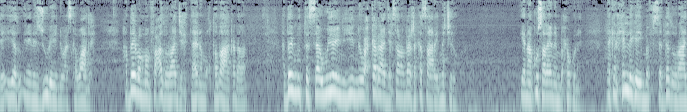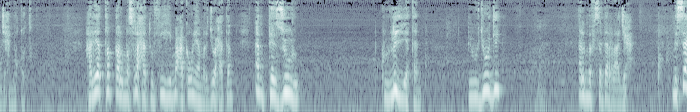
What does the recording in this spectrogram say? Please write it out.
dee iyadu inayna zuulayni waa iska waadix. Haddayba manfacadu raajix tahayna muqtadaha ka dhalan. Hadday mutasaawiyeyn yihiinna wax ka raajixsan oo meesha ka saaray ma jiro. Yanaan ku salaynaynba xukne laakiin xilligay mafsadadu raajix noqoto. Hal ya tabqa almaslaxatu fiihi maca kowniha marjuuxatan am tazuulu kuliyatan biwujuudi almafsada araajixa mise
